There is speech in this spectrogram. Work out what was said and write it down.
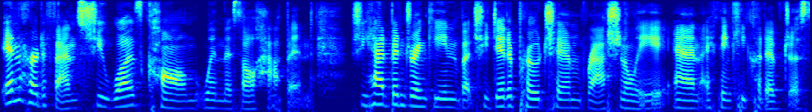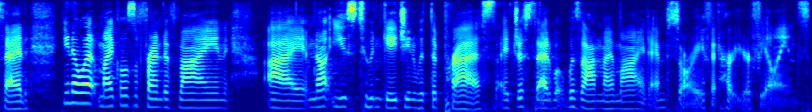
in her defense she was calm when this all happened. She had been drinking but she did approach him rationally. And i think he could have just said you know what? Michael's a friend of mine. I am not used to engaging with the press. I just said what was on my mind. I'm sorry if it hurt your feelings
